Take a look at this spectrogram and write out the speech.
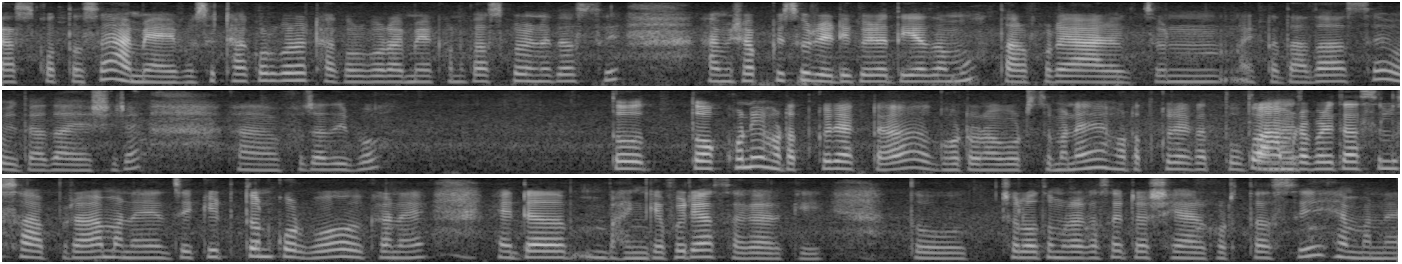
কাজ করতেছে, আমি আই বসে ঠাকুর করে ঠাকুর করে আমি এখন কাজ করে নিতে আসছি। আমি সব কিছু রেডি করে দিয়ে যাব, তারপরে আরেকজন, একটা দাদা আছে, ওই দাদা এসেরা পূজা দিব। তো তখনই হঠাৎ করে একটা ঘটনা ঘটছে মানে হঠাৎ করে একটা তো আমরা বাড়িতে আসছিল সাপরা মানে যে কীর্তন করব ওখানে এটা ভাঙ্গা ফিরে আছে আর কি। তো চলো তোমরা কাছে এটা শেয়ার করতে আসি হ্যাঁ মানে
